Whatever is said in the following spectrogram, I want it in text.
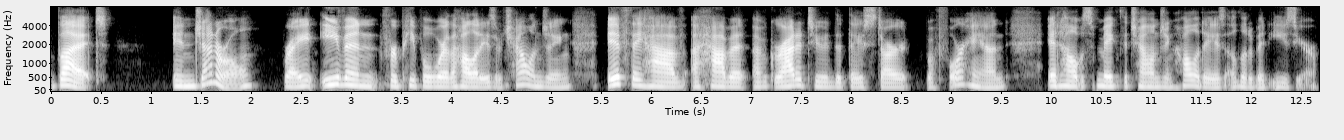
but in general, right? Even for people where the holidays are challenging, if they have a habit of gratitude that they start beforehand, it helps make the challenging holidays a little bit easier.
